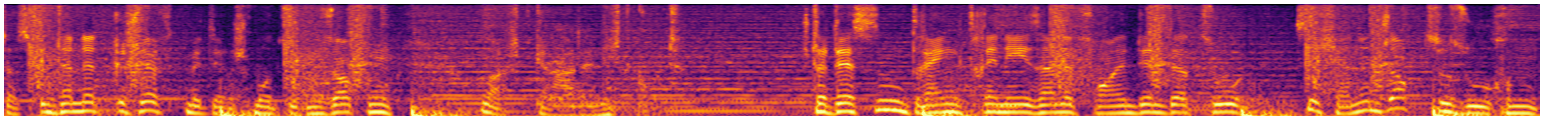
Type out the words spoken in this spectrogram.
das Internetgeschäft mit den schmutzigen Socken läuft gerade nicht gut. Stattdessen drängt René seine Freundin dazu, sich einen Job zu suchen.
